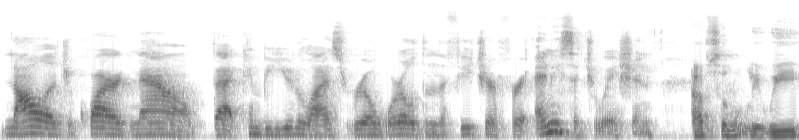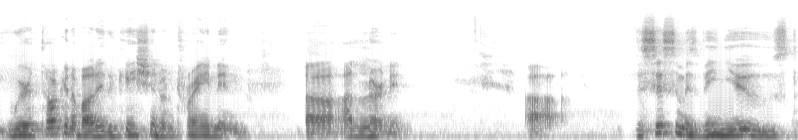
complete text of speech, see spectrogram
knowledge acquired now that can be utilized real world in the future for any situation. Absolutely. We, we're talking about education and training uh, and learning. Uh, the system is being used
